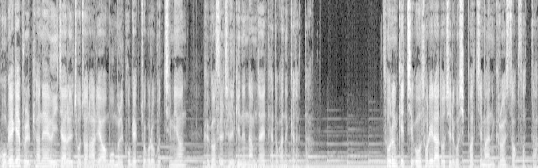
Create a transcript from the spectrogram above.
고객의 불편에 의자를 조절하려 몸을 고객 쪽으로 붙이면 그것을 즐기는 남자의 태도가 느껴졌다. 소름 끼치고 소리라도 지르고 싶었지만 그럴 수 없었다.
